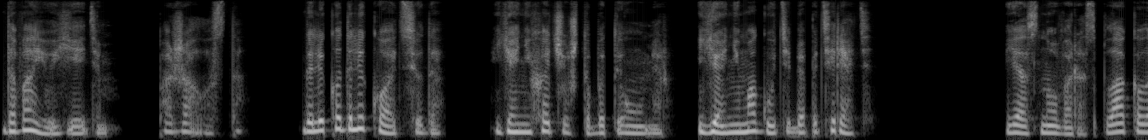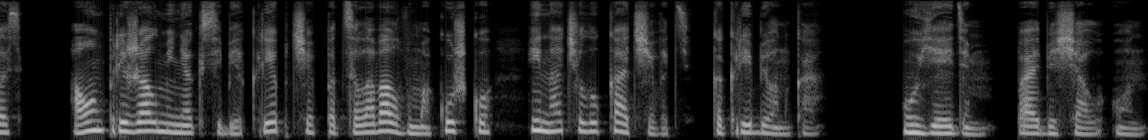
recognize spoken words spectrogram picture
Давай уедем, пожалуйста. Далеко-далеко отсюда. Я не хочу, чтобы ты умер. Я не могу тебя потерять». Я снова расплакалась, а он прижал меня к себе крепче, поцеловал в макушку и начал укачивать, как ребенка. «Уедем», — пообещал он.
